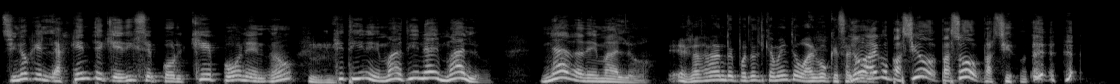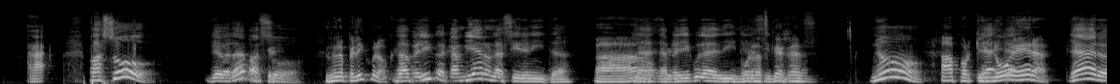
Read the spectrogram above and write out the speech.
sino que la gente que dice por qué ponen, ¿no? ¿Qué tiene de malo? Tiene nada de malo. Nada de malo. ¿Estás hablando hipotéticamente o algo que salió? No, algo pasó, pasó, pasó. Ah, pasó. De verdad pasó. ¿Es una película o qué? La película, cambiaron la sirenita. Ah, la, película de Disney. Por la las sirenita. quejas. No. Ah, porque La- no la- era. Claro,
